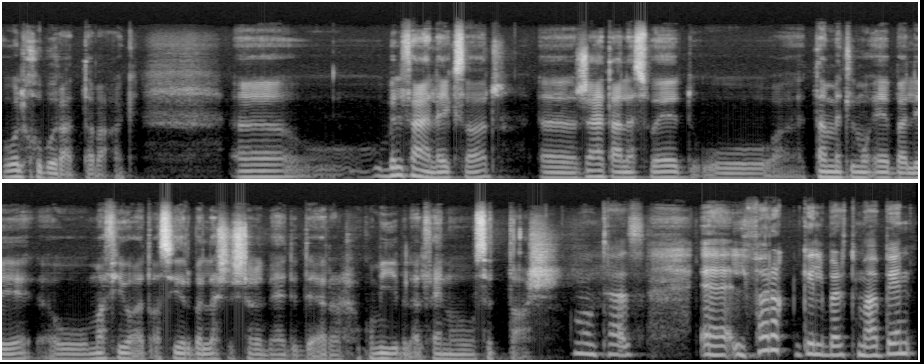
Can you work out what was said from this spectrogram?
والخبرات تبعك. وبالفعل هيك صار. رجعت على السويد وتمت المقابلة وما في وقت قصير بلشت أشتغل بهذه الدائرة الحكومية بال 2016 ممتاز. آه، الفرق جيلبرت ما بين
